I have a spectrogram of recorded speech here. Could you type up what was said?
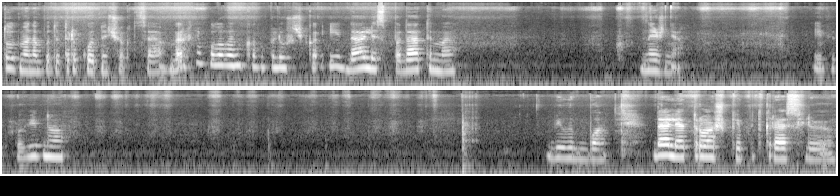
Тут в мене буде трикутничок, це верхня половинка капелюшечка, і далі спадатиме нижня. І відповідно білий бубон. Далі я трошки підкреслюю,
